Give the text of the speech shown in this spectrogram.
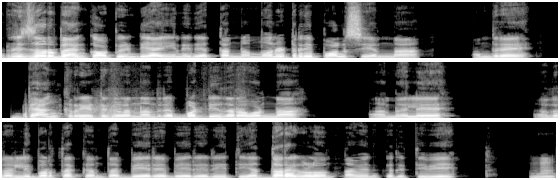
ರಿಸರ್ವ್ ಬ್ಯಾಂಕ್ ಆಫ್ ಇಂಡಿಯಾ ಏನಿದೆ, ತನ್ನ ಮೋನಿಟರಿ ಪಾಲಿಸಿಯನ್ನ ಅಂದ್ರೆ ಬ್ಯಾಂಕ್ ರೇಟ್ಗಳನ್ನ ಅಂದ್ರೆ ಬಡ್ಡಿ ದರವನ್ನ, ಆಮೇಲೆ ಅದರಲ್ಲಿ ಬರ್ತಕ್ಕಂಥ ಬೇರೆ ಬೇರೆ ರೀತಿಯ ದರಗಳು ಅಂತ ನಾವೇನ್ ಕರಿತೀವಿ, ಹ್ಮ್,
